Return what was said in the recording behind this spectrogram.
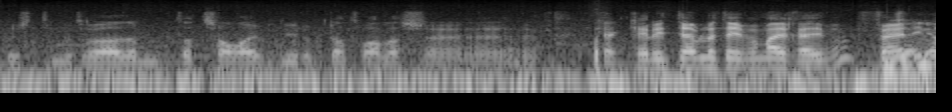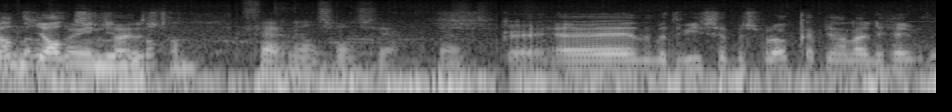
Dus dan moeten we, dan- dat zal wel even duren voordat we alles... eh Kijk, kan je die tablet even meegeven? Ferdinand Jansen, zei toch? Ferdinand Jans, ja, correct. Oké, en met wie is het besproken? Heb je een leidinggevende?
